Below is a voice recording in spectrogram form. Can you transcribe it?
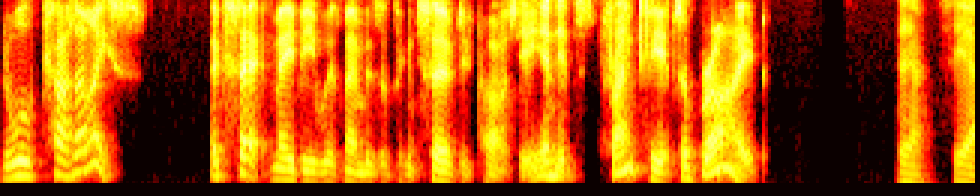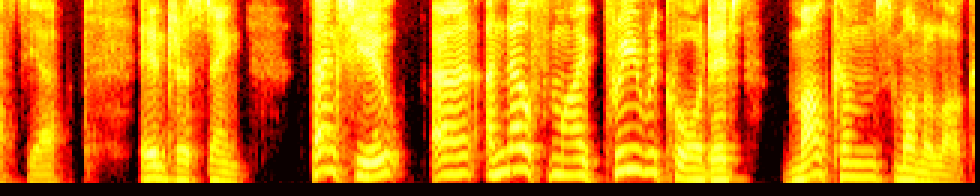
will cut ice, except maybe with members of the Conservative Party, and it's frankly it's a bribe. Yes, yes, yeah. Interesting. Thanks, Hugh. Uh, and now for my pre-recorded Malcolm's monologue.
